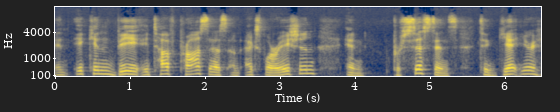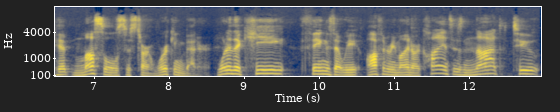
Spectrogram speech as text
And it can be a tough process of exploration and persistence to get your hip muscles to start working better. One of the key things that we often remind our clients is not to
